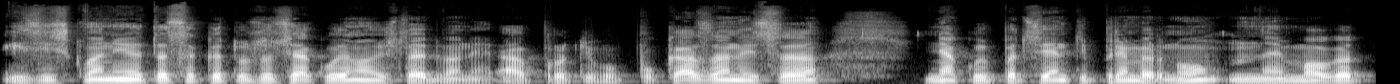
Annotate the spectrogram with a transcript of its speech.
Изискванията са като за всяко едно изследване, а противопоказани са някои пациенти, примерно, не могат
